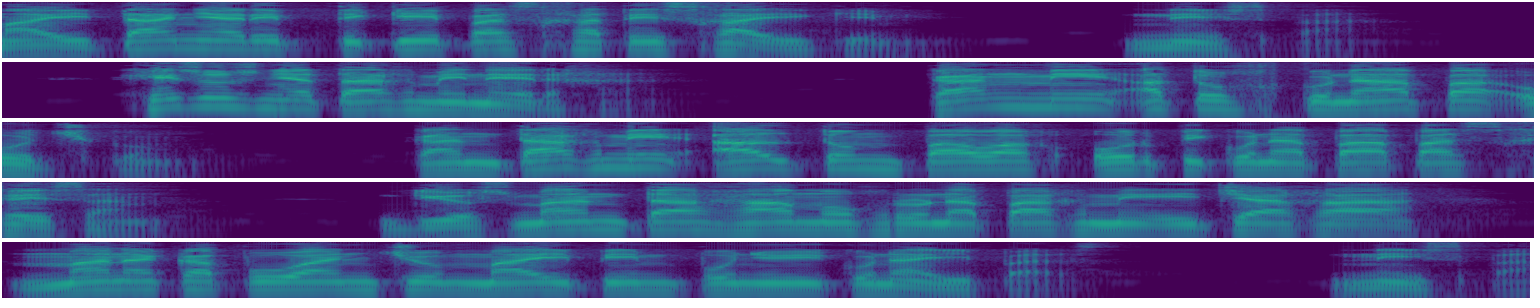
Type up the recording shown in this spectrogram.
maytaña riptikipas hatisqaykim, nispa. Jesus ñataqmi nerja. Kanmi atuqkunapa uchkun. Kantaqmi altun pawaq urpikunapapas jesan. Diosmanta hamuq runapaqmi ichaqa mana kapuanchu maypin puñuykunaypas. Nispa.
